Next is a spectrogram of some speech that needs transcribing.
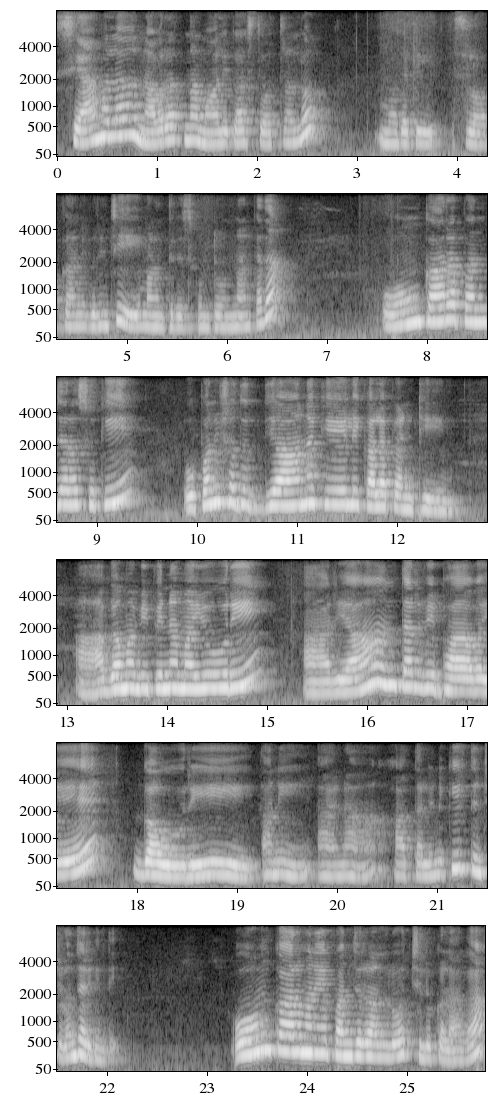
శ్యామల నవరత్న మాలికా స్తోత్రంలో మొదటి శ్లోకాన్ని గురించి మనం తెలుసుకుంటూ ఉన్నాం కదా. ఓంకార పంజర సుఖీ ఉపనిషదుద్యాన కేళికలకంఠి ఆగమ విపిన మయూరి ఆర్యాంతర్విభావయే గౌరీ అని ఆయన ఆ తల్లిని కీర్తించడం జరిగింది. ఓంకారం అనే పంజరంలో చిలుకలాగా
